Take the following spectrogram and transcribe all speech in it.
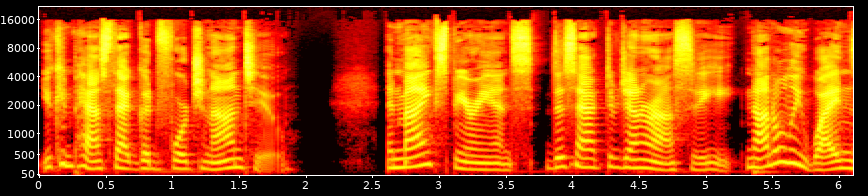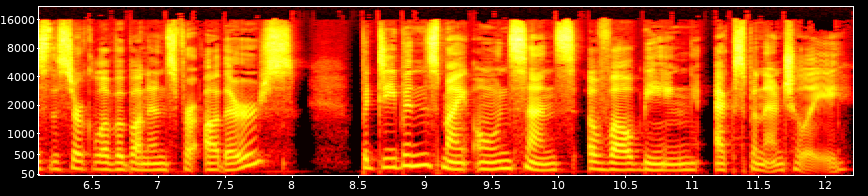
you can pass that good fortune on to. In my experience, this act of generosity not only widens the circle of abundance for others, but deepens my own sense of well being exponentially.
